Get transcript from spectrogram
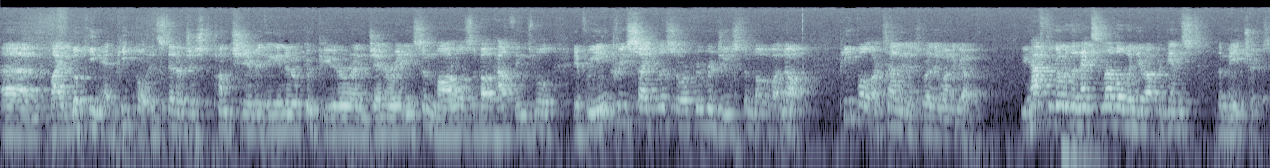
um, by looking at people instead of just punching everything into a computer and generating some models about how things will, if we increase cyclists or if we reduce them, blah, blah, blah. No, people are telling us where they want to go. You have to go to the next level when you're up against the matrix.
